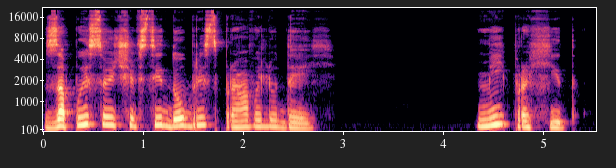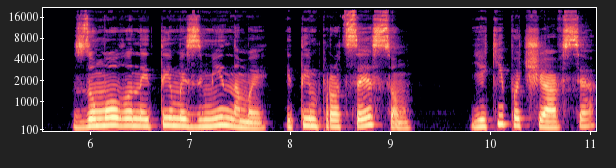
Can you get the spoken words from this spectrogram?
записуючи всі добрі справи людей. Мій прихід зумовлений тими змінами і тим процесом, який почався,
